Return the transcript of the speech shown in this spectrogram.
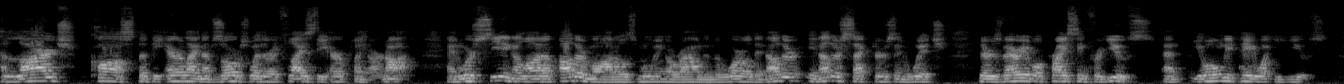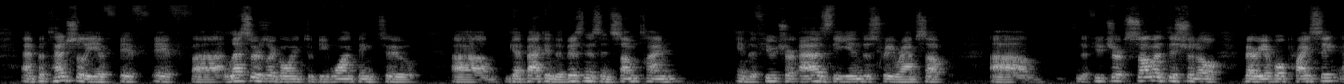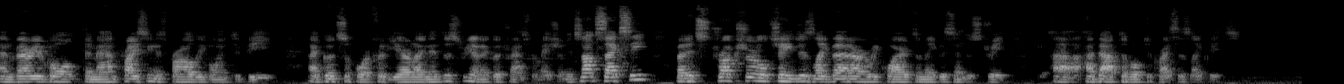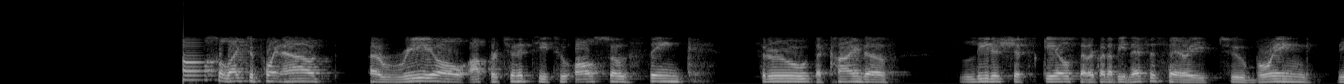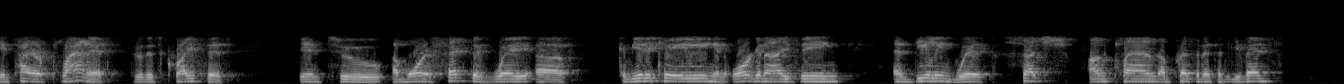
a large cost that the airline absorbs whether it flies the airplane or not. And we're seeing a lot of other models moving around in the world in other in other sectors in which there's variable pricing for use, and you only pay what you use. And potentially, if if if uh, lessors are going to be wanting to um, get back into business in some time in the future as the industry ramps up um, in the future, some additional variable pricing and variable demand pricing is probably going to be a good support for the airline industry and a good transformation. It's not sexy, but it's structural changes like that are required to make this industry uh, adaptable to crises like these. I also like to point out a real opportunity to also think through the kind of leadership skills that are going to be necessary to bring the entire planet through this crisis into a more effective way of communicating and organizing and dealing with such unplanned, unprecedented events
